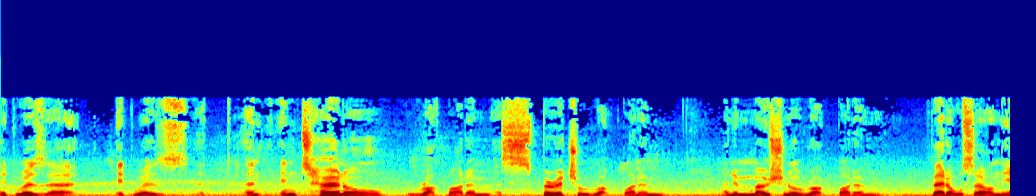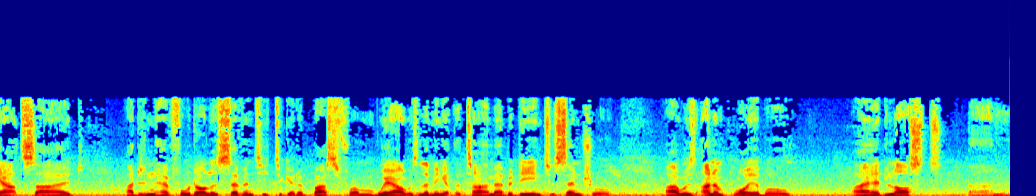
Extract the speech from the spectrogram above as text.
It was uh, it was a, an internal rock bottom, a spiritual rock bottom, an emotional rock bottom, but also on the outside. I didn't have four dollars seventy to get a bus from where I was living at the time, Aberdeen to Central. I was unemployable. I had lost um,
